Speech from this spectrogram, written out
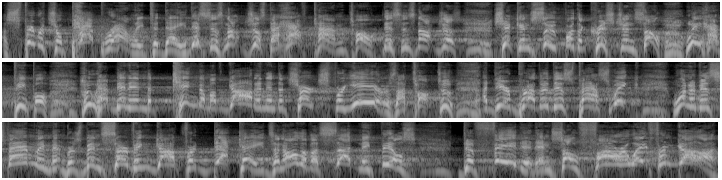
a spiritual pep rally today. This is not just a halftime talk. This is not just chicken soup for the Christian soul. We have people who have been in the kingdom of God and in the church for years. I talked to a dear brother this past week. One of his family members been serving God for decades, and all of a sudden he feels defeated and so far away from God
